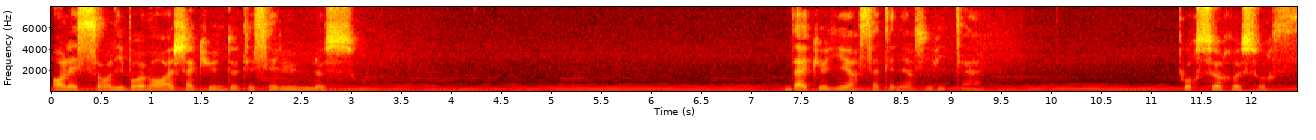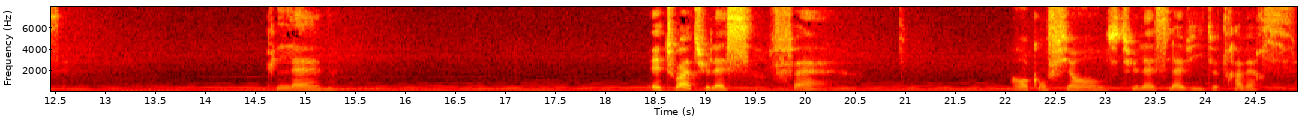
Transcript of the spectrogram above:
en laissant librement à chacune de tes cellules le soin d'accueillir cette énergie vitale pour se ressourcer Et toi, tu laisses faire. En confiance, tu laisses la vie te traverser.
